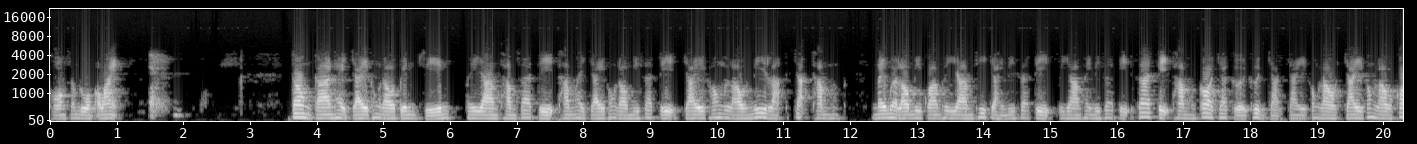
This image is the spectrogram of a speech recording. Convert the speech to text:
ครองสำรวมเอาไว้ ต้องการให้ใจของเราเป็นศีล พยายามทำสติทำให้ใจของเรามีสติใจของเรานี่ละจะทำในเมื่อเรามีความพยายามที่จะให้มีสติพยายามให้มีสติสติธรรมก็จะเกิดขึ้นจากใจของเราใจของเราก็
